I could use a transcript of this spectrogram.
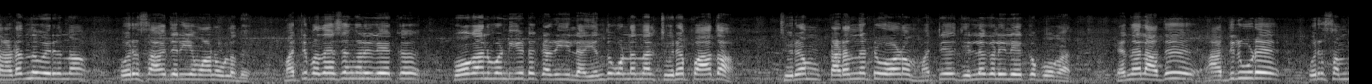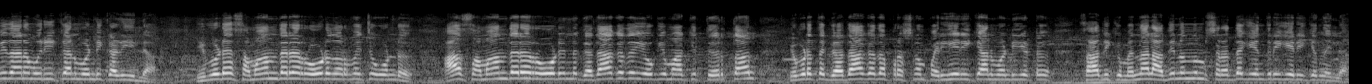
നടന്നു വരുന്ന ഒരു സാഹചര്യമാണുള്ളത്. മറ്റ് പ്രദേശങ്ങളിലേക്ക് പോകാൻ വേണ്ടിയിട്ട് കഴിയില്ല. എന്തുകൊണ്ടെന്നാൽ ചുരപ്പാത ചുരം കടന്നിട്ട് വേണം മറ്റ് ജില്ലകളിലേക്ക് പോകാൻ. എന്നാൽ അത് അതിലൂടെ ഒരു സംവിധാനം ഒരുക്കാൻ വേണ്ടി കഴിയില്ല. ഇവിടെ സമാന്തര റോഡ് നിർമ്മിച്ചുകൊണ്ട് ആ സമാന്തര റോഡിന് ഗതാഗത യോഗ്യമാക്കി തീർത്താൽ ഇവിടുത്തെ ഗതാഗത പ്രശ്നം പരിഹരിക്കാൻ വേണ്ടിയിട്ട് സാധിക്കും. എന്നാൽ അതിനൊന്നും ശ്രദ്ധ കേന്ദ്രീകരിക്കുന്നില്ല.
